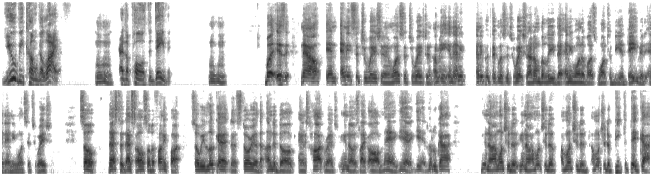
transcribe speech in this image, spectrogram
you become Goliath mm-hmm. as opposed to David. Mm-hmm. But is it now in any situation, in one situation? I mean, in any any particular situation, I don't believe that any one of us want to be a David in any one situation. So that's the that's also the funny part. So we look at the story of the underdog and it's heart wrenching. You know, it's like, oh man, yeah, yeah, little guy. You know, I want you to, you know, I want you to, I want you to, I want you to beat the big guy.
